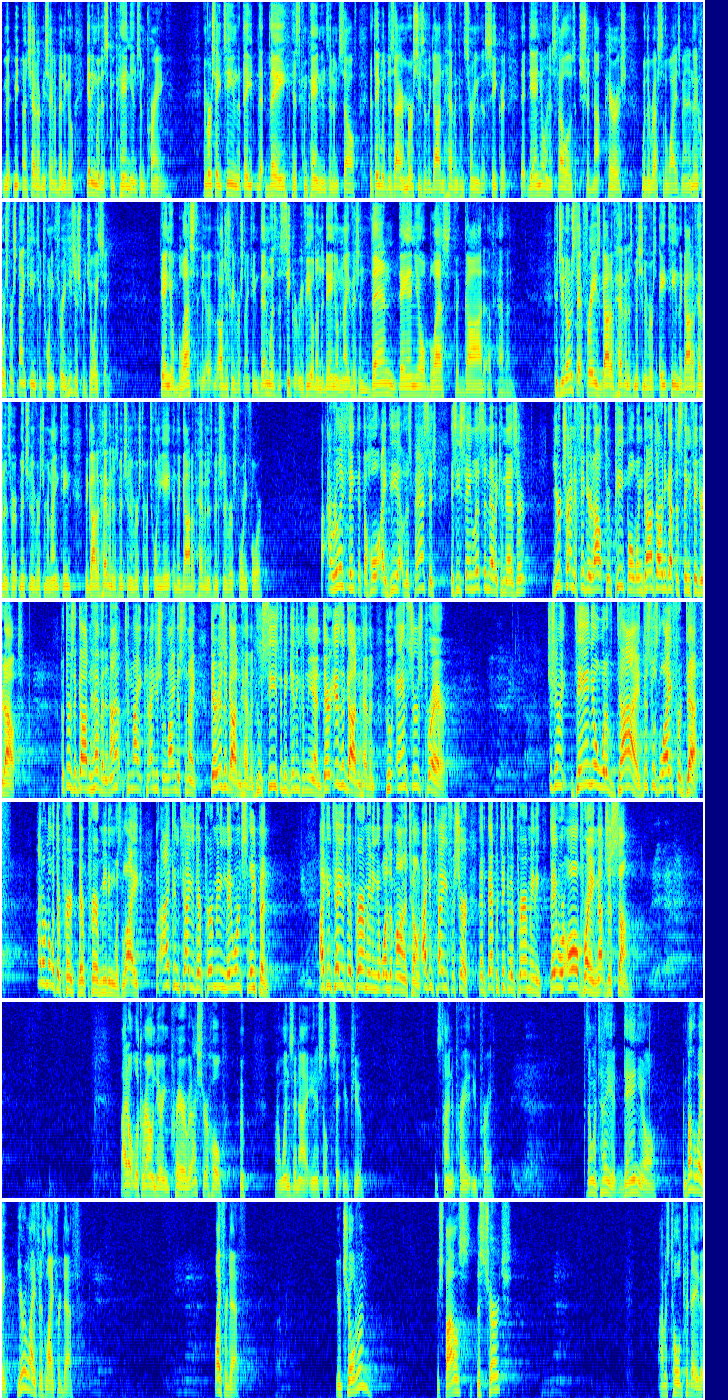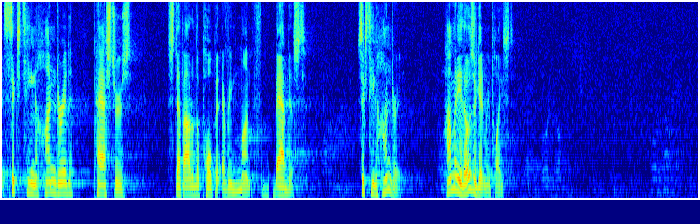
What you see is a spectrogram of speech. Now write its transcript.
uh, Shadrach, Meshach, and Abednego, getting with his companions and praying. In verse 18, that they, that they, his companions and himself, that they would desire mercies of the God in heaven concerning this secret, that Daniel and his fellows should not perish with the rest of the wise men. And then, of course, verse 19 through 23, he's just rejoicing. Daniel blessed, uh, I'll just read verse 19. Then was the secret revealed unto Daniel in night vision. Then Daniel blessed the God of heaven. Did you notice that phrase, God of heaven, is mentioned in verse 18? The God of heaven is mentioned in verse number 19. The God of heaven is mentioned in verse number 28. And the God of heaven is mentioned in verse 44. I really think that the whole idea of this passage is he's saying, listen, Nebuchadnezzar, you're trying to figure it out through people when God's already got this thing figured out. But there's a God in heaven. And I, tonight, can I just remind us tonight, there is a God in heaven who sees the beginning from the end. There is a God in heaven who answers prayer. Just remember, Daniel would have died. This was life or death. I don't know what their prayer, their prayer meeting was like, but I can tell you their prayer meeting, they weren't sleeping. I can tell you at their prayer meeting, it wasn't monotone. I can tell you for sure that at that particular prayer meeting, they were all praying, not just some. I don't look around during prayer, but I sure hope on a Wednesday night you just don't sit in your pew. It's time to pray that you'd pray. Because I want to tell you, Daniel, and by the way, your life is life or death. Life or death. Your children, your spouse, this church. I was told today that 1,600 pastors step out of the pulpit every month, Baptist. 1,600. How many of those are getting replaced?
